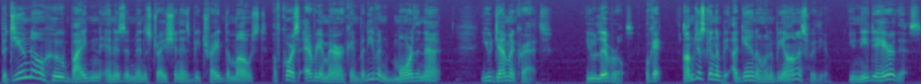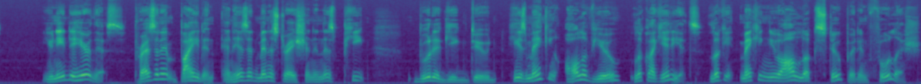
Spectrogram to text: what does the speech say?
But do you know who Biden and his administration has betrayed the most? Of course, every American, but even more than that, you Democrats, you liberals. Okay, I'm just going to be, again, I want to be honest with you. You need to hear this. You need to hear this. President Biden and his administration and this Pete Buttigieg dude, he is making all of you look like idiots, looking, making you all look stupid and foolish,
